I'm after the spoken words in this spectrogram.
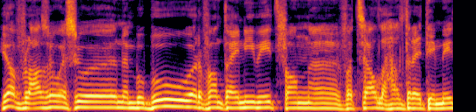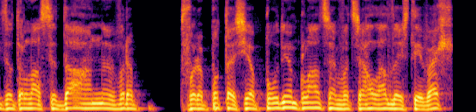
Ja, Vlazo is zo een boeboe waarvan hij niet weet van, eh voor hetzelfde geld rijdt hij mee tot de laatste dagen eh, voor een, voor een potentieel podiumplaats en voor hetzelfde geld is hij weg.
